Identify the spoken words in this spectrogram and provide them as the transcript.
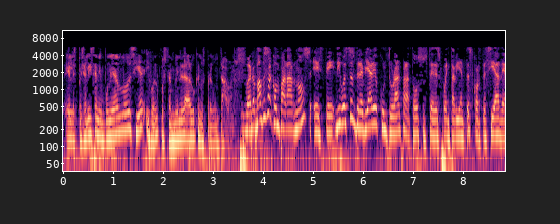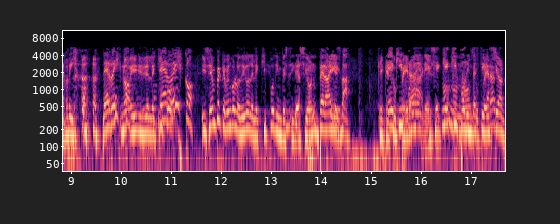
el especialista en impunidad lo decía y bueno, pues también era algo que nos preguntábamos. Bueno, vamos a compararnos. Este, digo, esto es breviario cultural para todos ustedes, cuentavientes, cortesía de Risco. De Risco. No, y, y del equipo. De Risco. Y siempre que vengo lo digo del equipo de investigación. Pero ahí que- les va. Que, que ¿Qué supera. equipo de, que- qué- no, qué no, equipo no, de investigación?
